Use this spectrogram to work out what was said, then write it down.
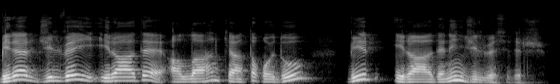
Birer cilve-i irade, Allah'ın kainatta koyduğu bir iradenin cilvesidir.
